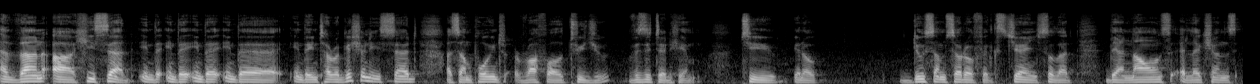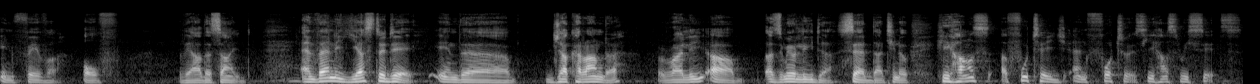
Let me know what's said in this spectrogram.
And then uh, he said, in the, in, the, in, the, in, the, in the interrogation, he said at some point Raphael Tuju visited him to, you know, do some sort of exchange so that they announce elections in favor of the other side. And then yesterday in the Jacaranda rally, uh, Azimio leader said that, you know, he has footage and photos, he has receipts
